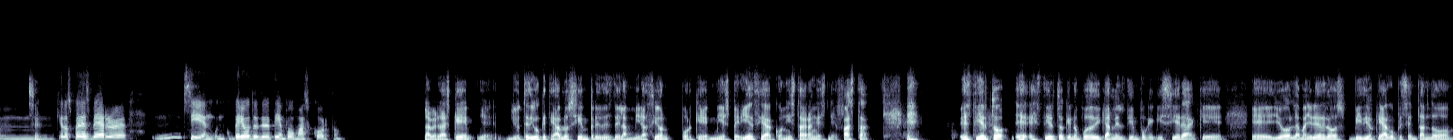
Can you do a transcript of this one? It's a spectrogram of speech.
Mm, que los puedes ver, mm, sí, en un periodo de tiempo más corto. La verdad es que eh, yo te digo que te hablo siempre desde la admiración porque mi experiencia con Instagram es nefasta. Es cierto, e, es cierto que no puedo dedicarle el tiempo que quisiera, que eh, yo la mayoría de los vídeos que hago presentando,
